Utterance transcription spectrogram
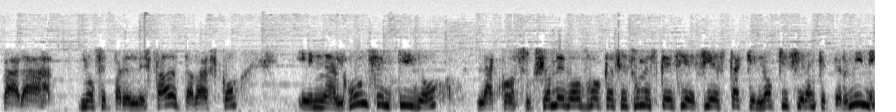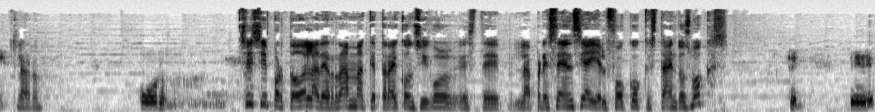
para no sé, para el estado de Tabasco, en algún sentido, la construcción de dos bocas es una especie de fiesta que no quisieran que termine. Claro. Por Sí, sí, por toda la derrama que trae consigo este, la presencia y el foco que está en dos bocas. Sí. Eh,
